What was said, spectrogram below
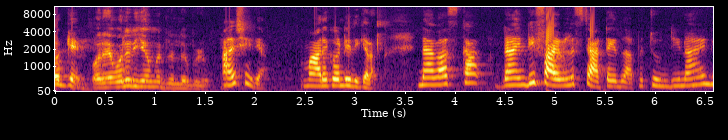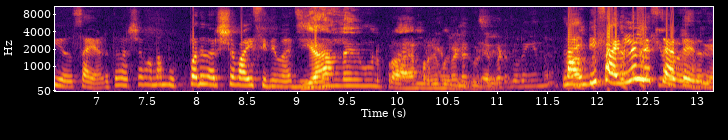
ഓക്കെ ഒരേപോലെ ഇരിക്കാൻ പറ്റില്ല എപ്പോഴും. അത് ശരിയാ. മാറിക്കൊണ്ടിരിക്കണം. നവാസ്ക നയന്റി ഫൈവിൽ സ്റ്റാർട്ട് ചെയ്തത്. അപ്പൊ ട്വന്റി നയൻ ഇയേഴ്സ് ആയി. അടുത്ത വർഷം വന്ന മുപ്പത് വർഷമായി സിനിമ നയന്റി ഫൈവിലല്ലേ സ്റ്റാർട്ട് ചെയ്തത്?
